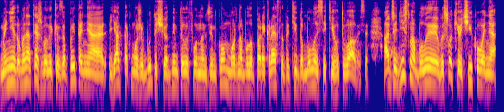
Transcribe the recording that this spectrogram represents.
мені у мене теж велике запитання, як так може бути, що одним телефонним дзвінком цілком можна було перекреслити ті домовленості, які готувалися. Адже дійсно були високі очікування.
